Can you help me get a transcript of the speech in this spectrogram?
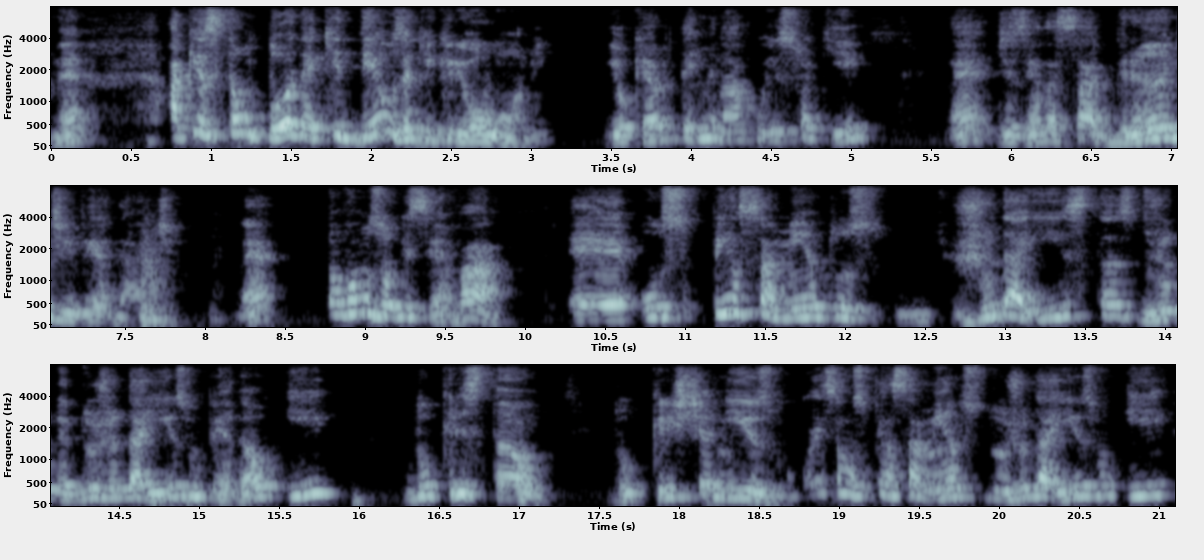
né? A questão toda é que Deus é que criou o homem. E eu quero terminar com isso aqui, né, dizendo essa grande verdade, né? Então vamos observar é, os pensamentos judaístas, do, do judaísmo, perdão, e do cristão, do cristianismo. Quais são os pensamentos do judaísmo e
